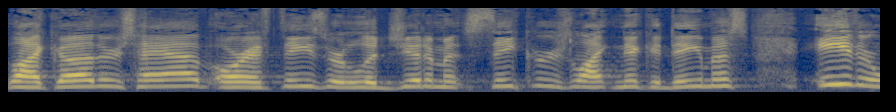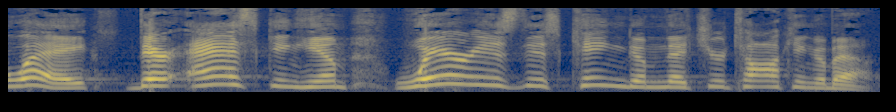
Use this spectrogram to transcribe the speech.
like others have, or if these are legitimate seekers like Nicodemus. Either way, they're asking him, Where is this kingdom that you're talking about?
